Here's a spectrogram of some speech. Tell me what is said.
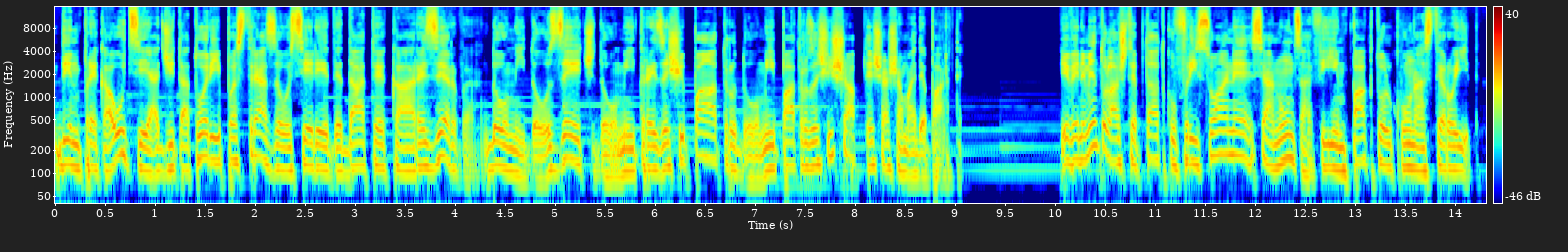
Din precauție, agitatorii păstrează o serie de date ca rezervă, 2020, 2034, 2047 și așa mai departe. Evenimentul așteptat cu frisoane se anunță a fi impactul cu un asteroid.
